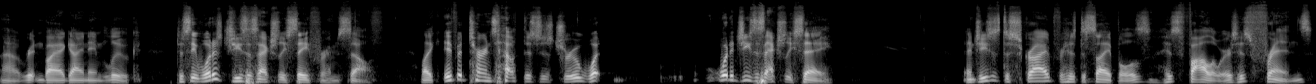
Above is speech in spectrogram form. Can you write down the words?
uh, written by a guy named Luke, to see what does Jesus actually say for himself. Like, if it turns out this is true, what what did Jesus actually say? And Jesus described for his disciples, his followers, his friends,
